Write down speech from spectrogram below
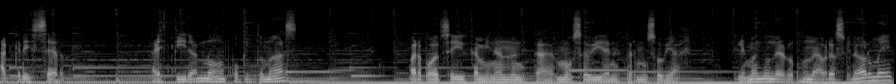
a crecer, a estirarnos un poquito más para poder seguir caminando en esta hermosa vida, en este hermoso viaje. Les mando un, un abrazo enorme.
